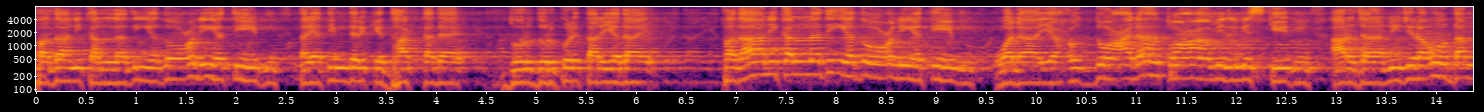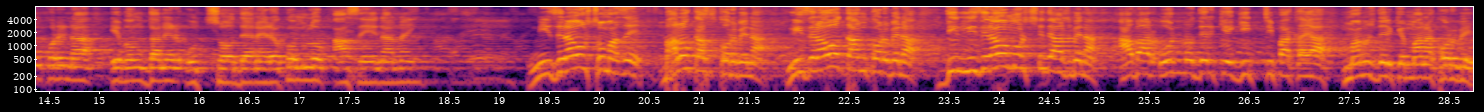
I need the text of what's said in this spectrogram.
ফাদানি কাল্লাদি ইয়াতিম, তার ইয়াতিমদেরকে ধাক্কা দেয়, দূর দূর করে তাড়িয়ে দেয়। ফাদানি কাল্লাদি ইয়াতিম, ওয়ালা ইয়াহুদ্দু আলা তুআমিল মিসকিন, আর যারা নিজেরাও দান করে না এবং দানের উৎস দেন, এরকম লোক আছে না নাই? নিজেরাও সমাজে ভালো কাজ করবে না, নিজেরাও দান করবে না, দিন নিজেরাও মসজিদে আসবে না, আবার অন্যদেরকে গিট্টি পাকায়া মানুষদেরকে মানা করবে।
